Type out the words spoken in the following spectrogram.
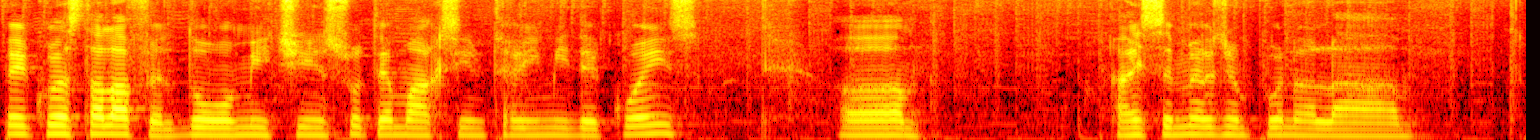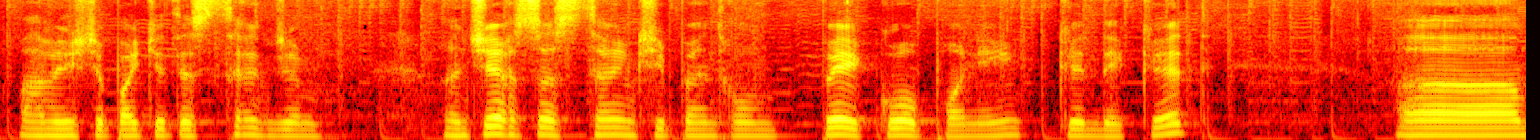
Pe cu asta la fel, 2500, maxim 3000 de coins. Uh, hai să mergem până la... Avem niște pachete, strângem. Încerc să strâng și pentru un pack opening, cât de cât. Uh,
